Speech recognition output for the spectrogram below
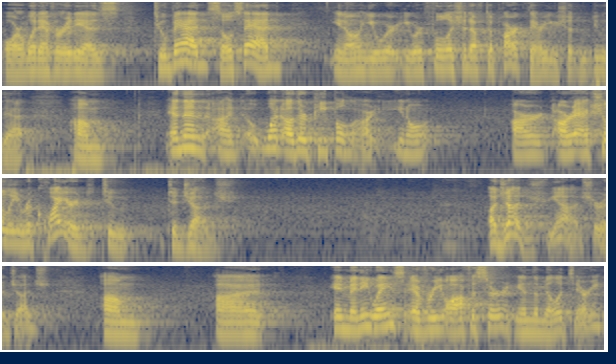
or whatever it is, too bad, so sad. You know, you were you were foolish enough to park there. You shouldn't do that. Um, and then uh, what other people are, you know, are are actually required to to judge. A judge, yeah, sure, a judge. Um, uh, in many ways, every officer in the military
